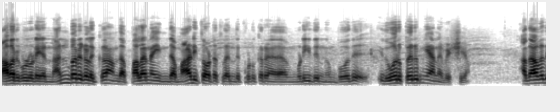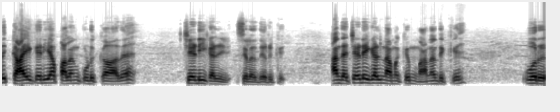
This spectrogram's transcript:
அவர்களுடைய நண்பர்களுக்கும் அந்த பலனை இந்த மாடி தோட்டத்திலேருந்து கொடுக்குற முடியுதுன்னும் போது இது ஒரு பெருமையான விஷயம். அதாவது காய்கறியாக பலன் கொடுக்காத செடிகள் சிலது இருக்குது அந்த செடிகள் நமக்கு மனதுக்கு ஒரு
